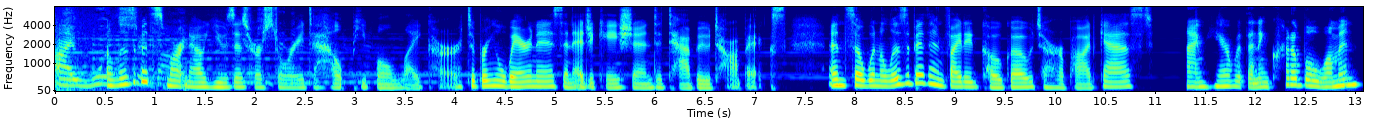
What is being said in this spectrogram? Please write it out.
I would. Elizabeth survive. Smart now uses her story to help people like her, to bring awareness and education to taboo topics. And so when Elizabeth invited Coco to her podcast, I'm here with an incredible woman,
